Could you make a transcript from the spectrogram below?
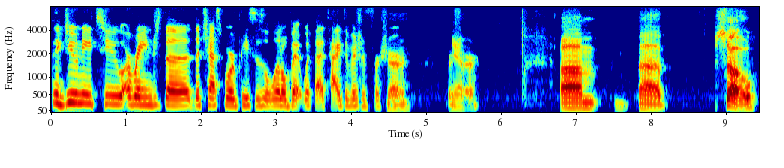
they do need to arrange the the chessboard pieces a little bit with that tag division for sure. For Mm-hmm. Yeah. sure. Um, uh, so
